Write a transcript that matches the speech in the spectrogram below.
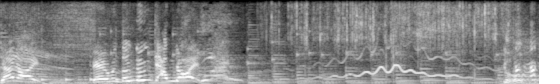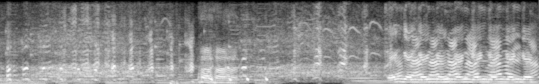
Chết rồi Kêu anh Tuấn đứng trong rồi Gạn gạn gạn gạn gạn gạn gạn gạn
